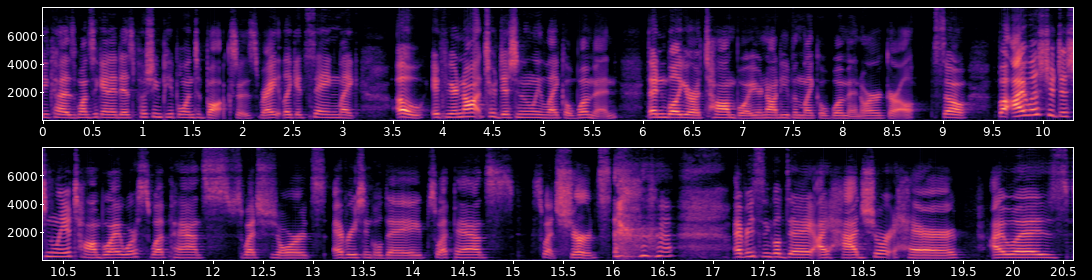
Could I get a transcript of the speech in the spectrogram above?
because once again it is pushing people into boxes, right? Like it's saying like, "Oh, if you're not traditionally like a woman, then well you're a tomboy, you're not even like a woman or a girl." So, but I was traditionally a tomboy. I wore sweatpants, sweat shorts every single day, sweatpants, sweatshirts. every single day I had short hair. I was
